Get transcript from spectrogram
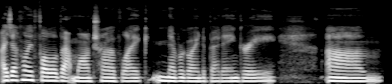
I definitely follow that mantra of like never going to bed angry. Um,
